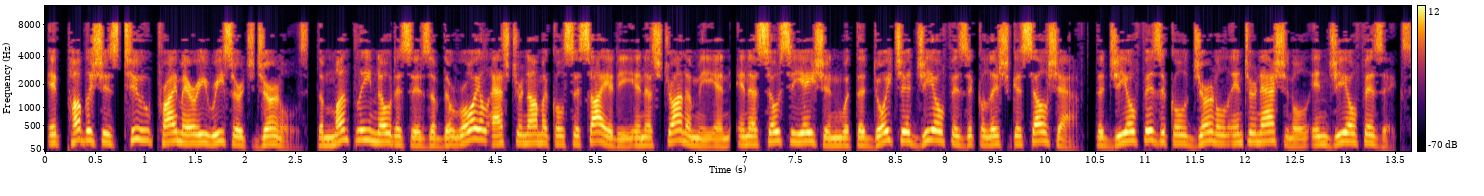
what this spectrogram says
It publishes two primary research journals, the monthly notices of the Royal Astronomical Society in Astronomy and, in association with the Deutsche Geophysikalische Gesellschaft, the Geophysical Journal International in Geophysics.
